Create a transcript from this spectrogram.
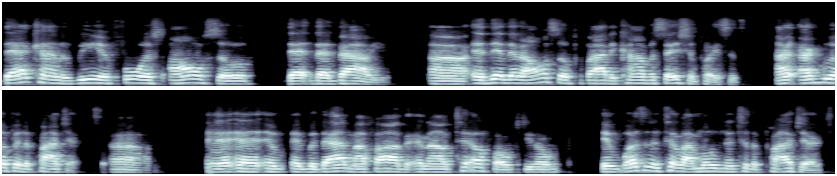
that kind of reinforced also that that value. Uh, and then that also provided conversation places. I, I grew up in the projects, um, and, and, and without my father, and I'll tell folks, you know, it wasn't until I moved into the projects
